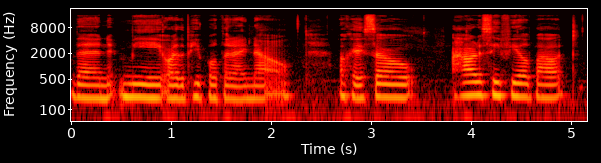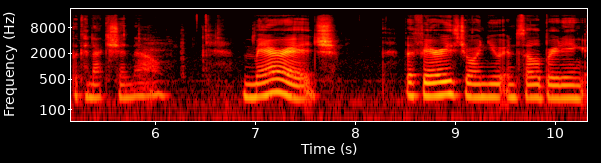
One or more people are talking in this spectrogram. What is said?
than me or the people that I know. Okay, so how does he feel about the connection now? Marriage. The fairies join you in celebrating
